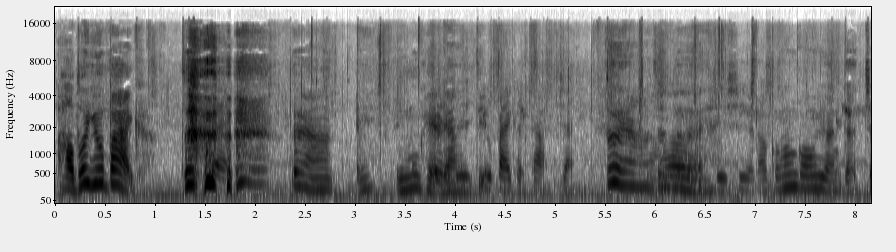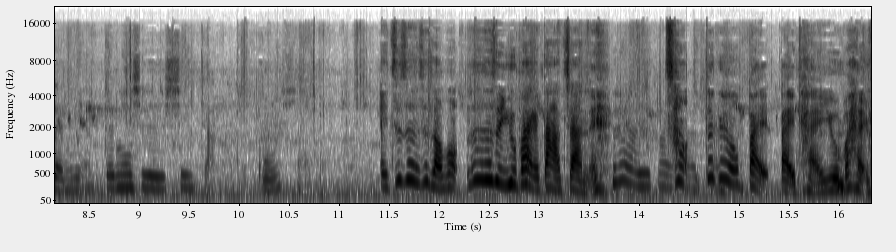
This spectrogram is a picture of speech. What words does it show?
好多 U bike，对，对啊，哎，荧幕可以亮一点 U。Bike 大战，对啊，真的哎，就是老公公公园的正面，对面是市长国小。哎，这真的是老公，那真的是 U bike 大战哎，对啊，U Bike 超大大概有百百台 U bike，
